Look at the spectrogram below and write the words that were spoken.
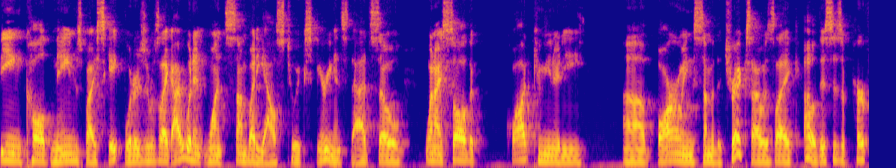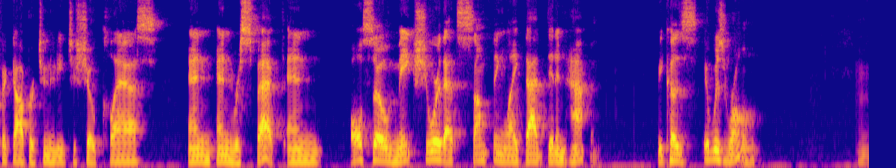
being called names by skateboarders, it was like I wouldn't want somebody else to experience that. So when I saw the quad community uh, borrowing some of the tricks, I was like, oh, this is a perfect opportunity to show class and and respect and also make sure that something like that didn't happen because it was wrong. Hmm.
